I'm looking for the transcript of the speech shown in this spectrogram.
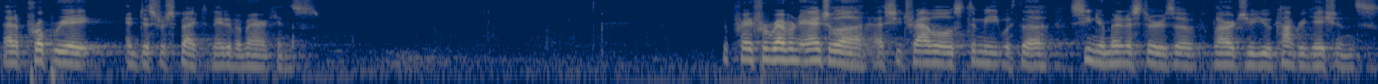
that appropriate and disrespect Native Americans. We pray for Reverend Angela as she travels to meet with the senior ministers of large UU congregations.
